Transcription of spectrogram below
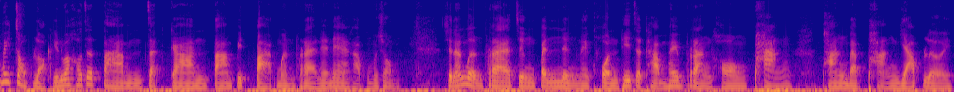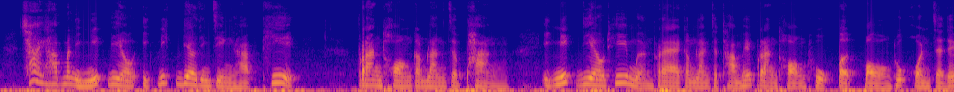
ไม่จบหรอกคิดว่าเขาจะตามจัดการตามปิดปากเหมือนแพรแน่ๆครับคุณผู้ชม ฉะนั้นเหมือนแพรจึงเป็นหนึ่งในคนที่จะทำให้ปรางทองพัง พังแบบพังยับเลย ใช่ครับมันอีกนิดเดียว อีกนิดเดียวจริง ๆ ครับ ที่ปรางทองกำลังจะพัง อีกนิดเดียวที่เหมือนแพรกำลังจะทำให้ปรางทองถูกเปิดโปง ทุกคนจะได้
